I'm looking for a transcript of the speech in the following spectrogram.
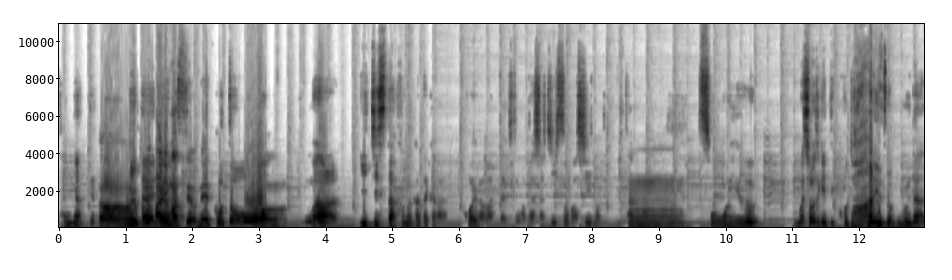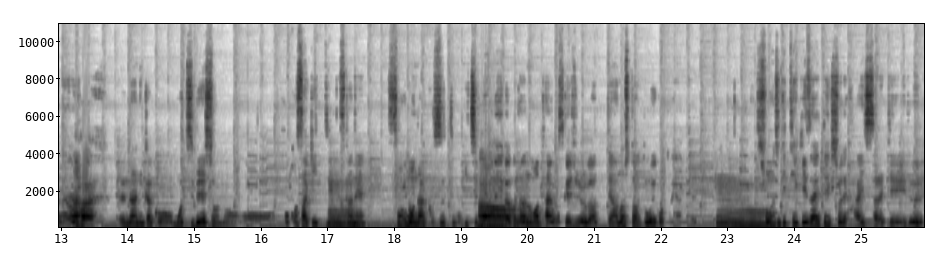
何やってるの？みたいな。ありますよね。ことを、まあ、一スタッフの方から声が上がったりして、私たち忙しいので、みたいな。そういう、まあ正直言って言葉悪いんですけど、無駄な、何かこう、モチベーションの矛先っていうんですかね。そういうのをなくすっていうのは一番明確なのはタイムスケジュールがあって、あの人はどういうことをやってる正直適材適所で配置されている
